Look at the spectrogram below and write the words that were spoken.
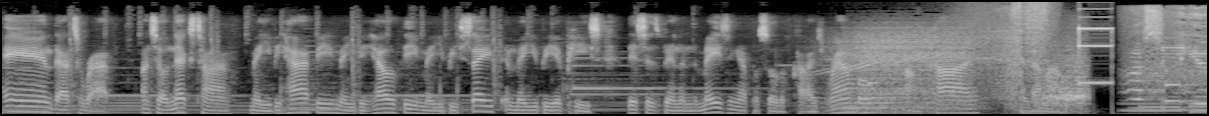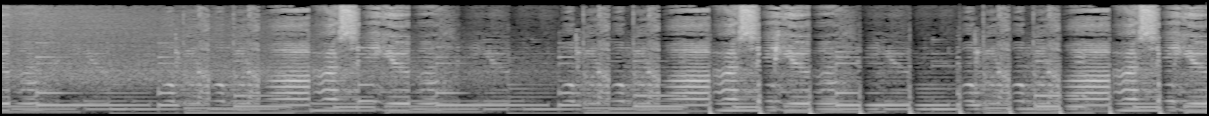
And that's a wrap. Until next time, may you be happy, may you be healthy, may you be safe, and may you be at peace. This has been an amazing episode of Kai's Ramble. I'm Kai, and I'm out. I see you. Open up, open up. I see you. Open up, open up. I see you. Open up, open up. I see you.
